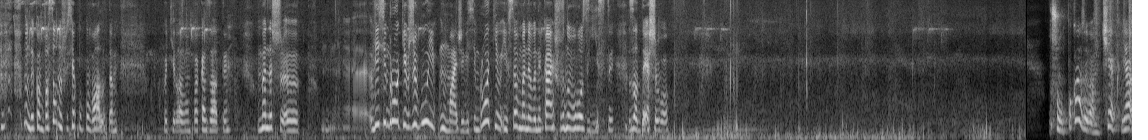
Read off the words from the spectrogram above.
Ну, не ковбаса, ну щось я купувала там. Хотіла вам показати. У мене ж е, е, 8 років живу, ну майже 8 років, і все в мене виникає, що нового з'їсти задешево. Що, показую вам чек. Я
